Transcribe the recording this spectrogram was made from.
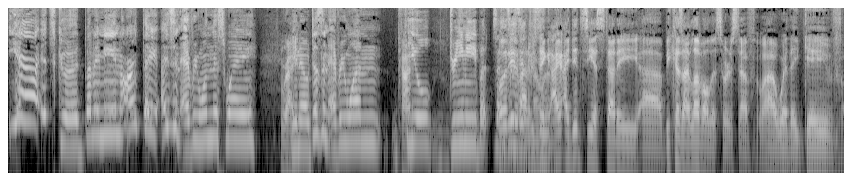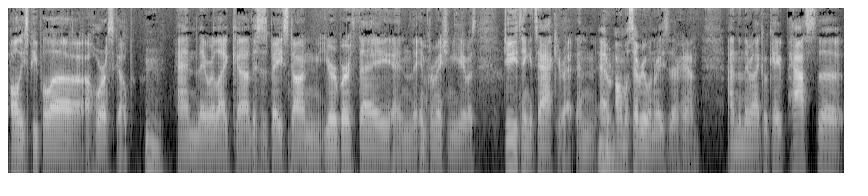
"Yeah, it's good, but I mean, aren't they? Isn't everyone this way?" Right. You know, doesn't everyone Kind- feel dreamy but Well, it sensitive? is I don't know. interesting. I, I did see a study uh, because I love all this sort of stuff uh, where they gave all these people a, a horoscope. Hmm. And they were like, uh, "This is based on your birthday and the information you gave us. Do you think it's accurate?" And Hmm. e- almost everyone raised their hand. And then they were like, "Okay, pass the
